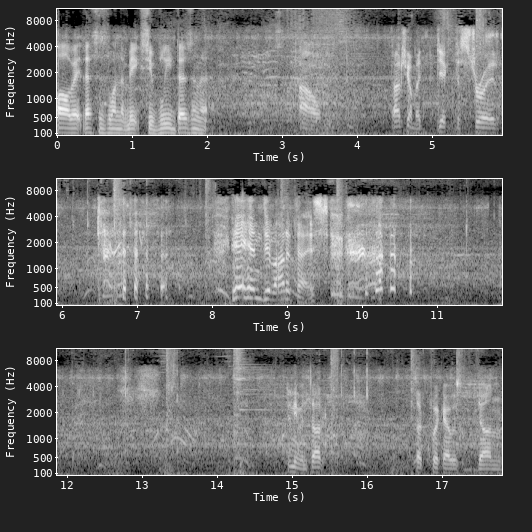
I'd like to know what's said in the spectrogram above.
Oh wait, this is one that makes you bleed, doesn't it? Ow. I just got my dick destroyed. and demonetized. Didn't even touch. How quick I was done.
